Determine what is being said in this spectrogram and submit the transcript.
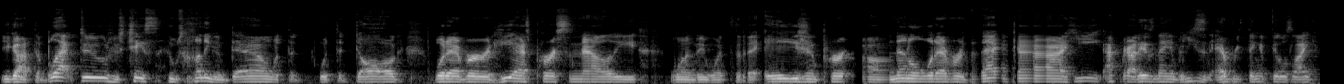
you got the black dude who's chasing, who's hunting him down with the with the dog, whatever, and he has personality. When they went to the Asian per whatever, that guy, he I forgot his name, but he's in everything. It feels like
